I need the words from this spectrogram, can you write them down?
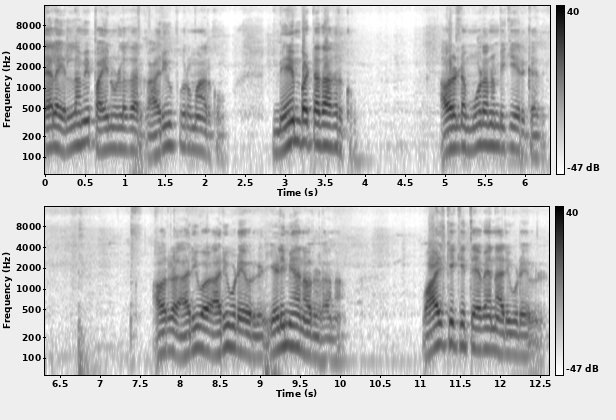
வேலை எல்லாமே பயனுள்ளதாக இருக்கும் அறிவுபூர்வமாக இருக்கும் மேம்பட்டதாக இருக்கும். அவர்கள்ட்ட மூட நம்பிக்கையே இருக்காது. அவர்கள் அறிவு அறிவுடையவர்கள் எளிமையானவர்கள் ஆனால் வாழ்க்கைக்கு தேவையான அறிவுடையவர்கள்.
